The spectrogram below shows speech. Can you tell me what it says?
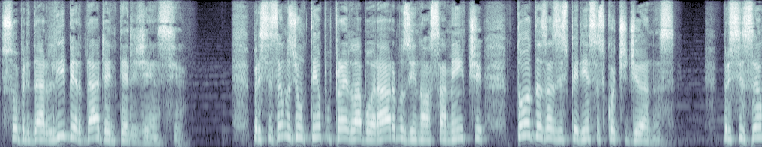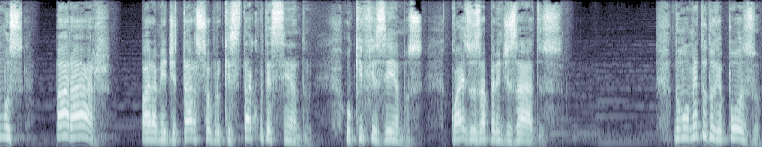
sobre dar liberdade à inteligência. Precisamos de um tempo para elaborarmos em nossa mente todas as experiências cotidianas, precisamos parar para meditar sobre o que está acontecendo, o que fizemos, quais os aprendizados. No momento do repouso,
